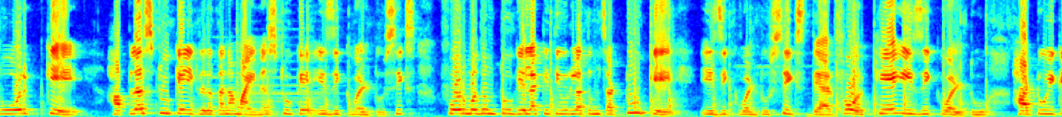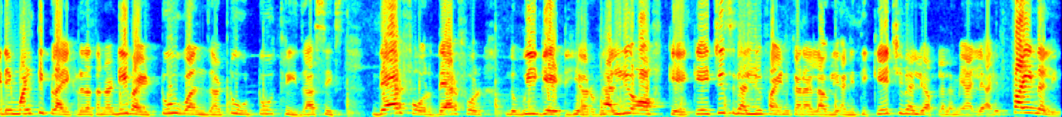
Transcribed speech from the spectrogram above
four k हा प्लस टू के इकडे जाताना minus two k is equal to six फोरमधून टू गेला किती उरला तुमचा? Two k is equal to six therefore k is equal to हा टू इकडे मल्टिप्लाय इकडे जाताना डिवाइड टू वन जा टू टू थ्री जा six therefore therefore the we get here value of k केचीच व्हॅल्यू फाईन करायला लावली आणि ती केची व्हॅल्यू आपल्याला मिळाली आहे फायनली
